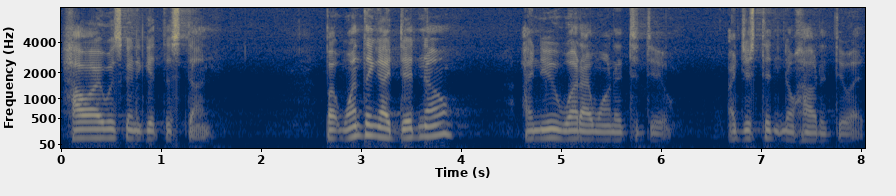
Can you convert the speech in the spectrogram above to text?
how I was going to get this done. But one thing I did know, I knew what I wanted to do. I just didn't know how to do it.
